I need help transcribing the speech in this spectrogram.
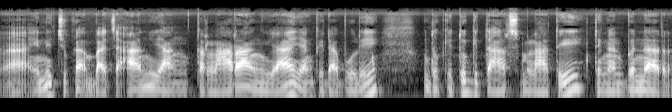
Nah ini juga bacaan yang terlarang ya yang tidak boleh. Untuk itu kita harus melatih dengan benar.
